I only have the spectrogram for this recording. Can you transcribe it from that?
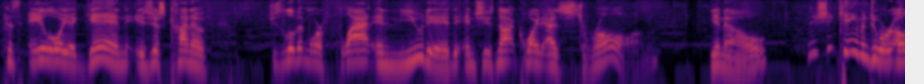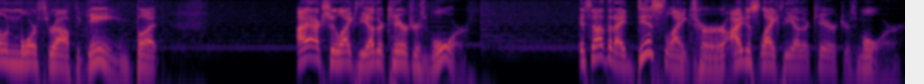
because Aloy again is just kind of she's a little bit more flat and muted and she's not quite as strong you know she came into her own more throughout the game but i actually liked the other characters more it's not that i disliked her i just liked the other characters more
